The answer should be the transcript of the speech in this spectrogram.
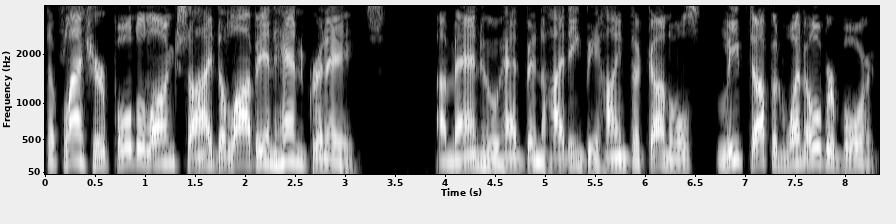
the Flasher pulled alongside to lob in hand grenades. A man who had been hiding behind the gunwales leaped up and went overboard,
